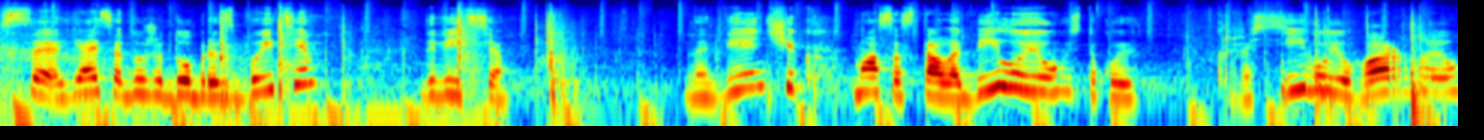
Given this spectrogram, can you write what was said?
Все, яйця дуже добре збиті. Дивіться, на вінчик. Маса стала білою, ось такою красивою, гарною.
